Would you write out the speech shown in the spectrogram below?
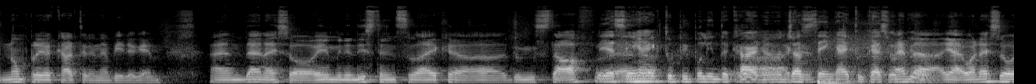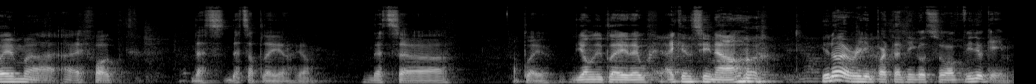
non-player character in a video game. And then I saw him in the distance, like uh, doing stuff. Yeah, saying and, hi uh, to people in the car, yeah, I just saying hi to casual and people. uh, yeah, when I saw him, uh, I thought that's that's a player. Yeah, that's uh, a player. The only player that I can see now. You know, a really important thing also of video game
